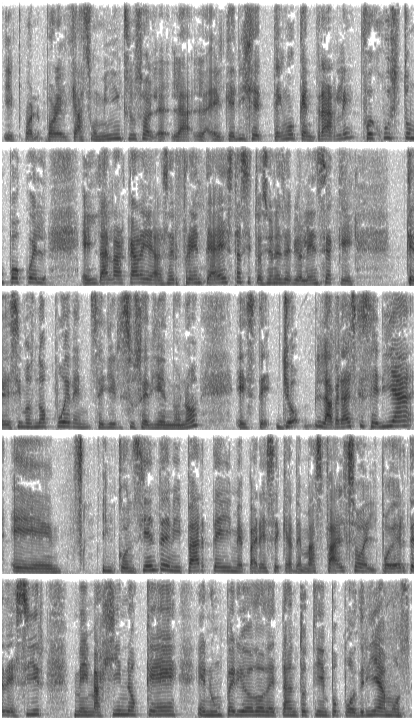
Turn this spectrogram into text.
y por, el que asumí incluso el que dije tengo que entrarle, fue justo un poco el dar la cara y hacer frente a estas situaciones de violencia que, que decimos no pueden seguir sucediendo, ¿no? Este, yo, la verdad es que sería eh, inconsciente de mi parte y me parece que además falso el poderte decir, me imagino que en un periodo de tanto tiempo podríamos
